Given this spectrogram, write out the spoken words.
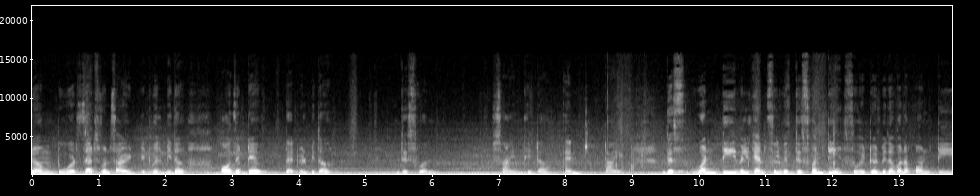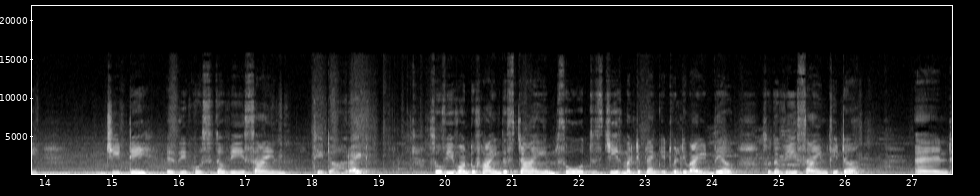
term towards that one side it will be the positive that will be the this one sine theta and time. This 1t will cancel with this 1t so it will be the 1 upon t. Gt is equals to the v sine theta right so we want to find this time so this g is multiplying it will divide there. So the v sine theta and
